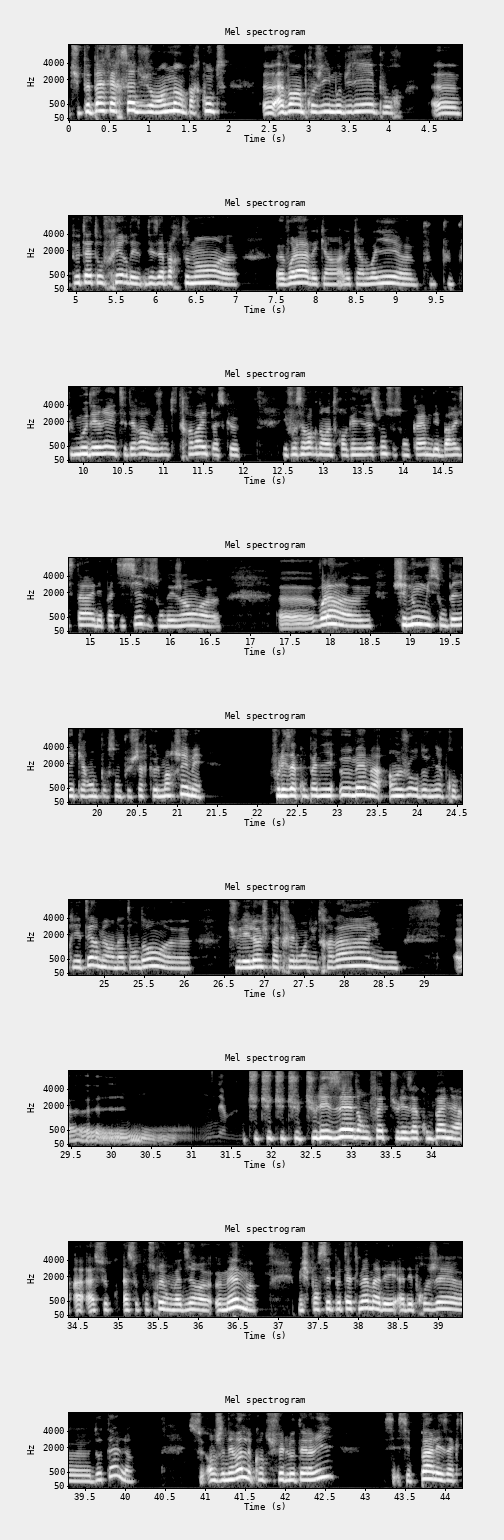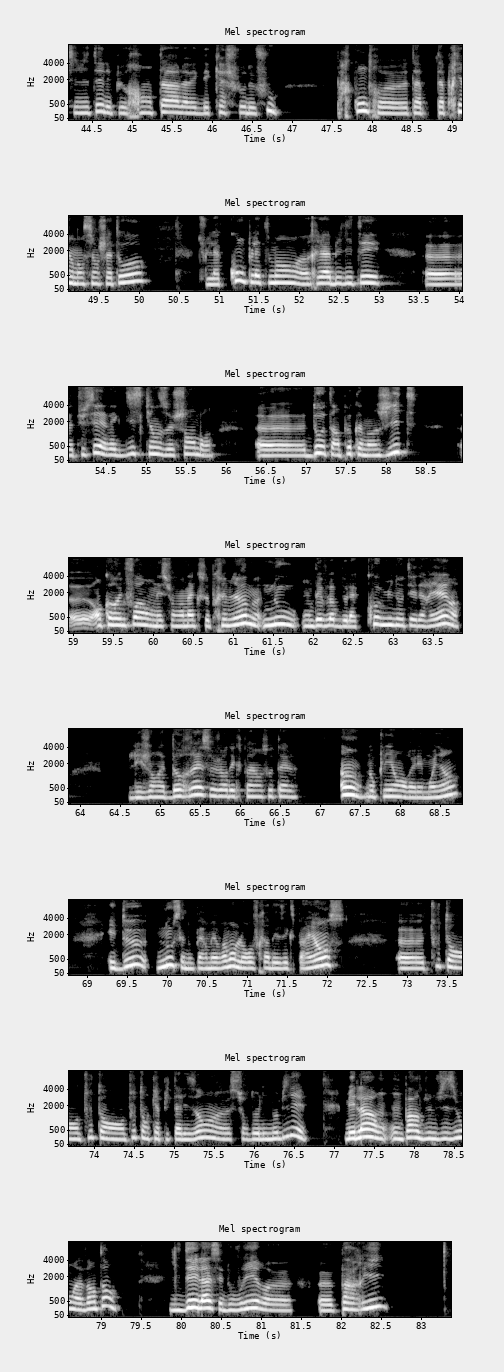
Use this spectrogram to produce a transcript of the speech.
Tu peux pas faire ça du jour au lendemain. Par contre, euh, avoir un projet immobilier pour euh, peut-être offrir des, appartements euh, voilà, avec un, avec un loyer plus, plus, modéré, etc., aux gens qui travaillent, parce que il faut savoir que dans notre organisation, ce sont quand même des baristas et des pâtissiers, ce sont des gens, voilà, chez nous, ils sont payés 40% plus cher que le marché, mais faut les accompagner eux-mêmes à un jour devenir propriétaires, mais en attendant, tu les loges pas très loin du travail ou tu, tu, tu, tu, les aides en fait, tu les accompagnes à, à, se, à se, construire, on va dire, euh, eux-mêmes. Mais je pensais peut-être même à des, à des projets euh, d'hôtel. En général, quand tu fais de l'hôtellerie, c'est pas les activités les plus rentables avec des cash flows de fou. Par contre, euh, tu as, pris un ancien château, tu l'as complètement réhabilité, tu sais, avec 10-15 chambres d'hôtes, un peu comme un gîte euh, encore une fois, on est sur un axe premium. Nous, on développe de la communauté derrière. Les gens adoreraient ce genre d'expérience hôtel. Un, nos clients auraient les moyens. Et deux, nous, ça nous permet vraiment de leur offrir des expériences euh, tout, en, tout, en, tout en capitalisant euh, sur de l'immobilier. Mais là, on, parle d'une vision à 20 ans. L'idée, là, c'est d'ouvrir Paris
